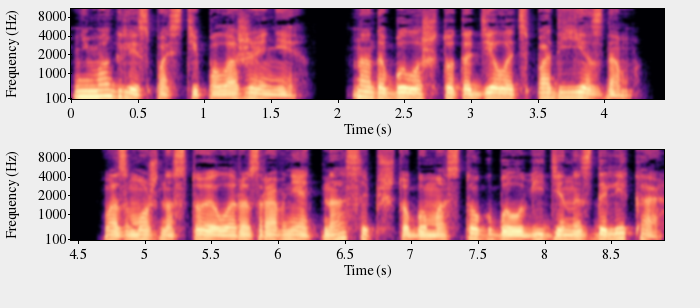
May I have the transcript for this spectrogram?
не могли спасти положение. Надо было что-то делать с подъездом. Возможно, стоило разровнять насыпь, чтобы мосток был виден издалека,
